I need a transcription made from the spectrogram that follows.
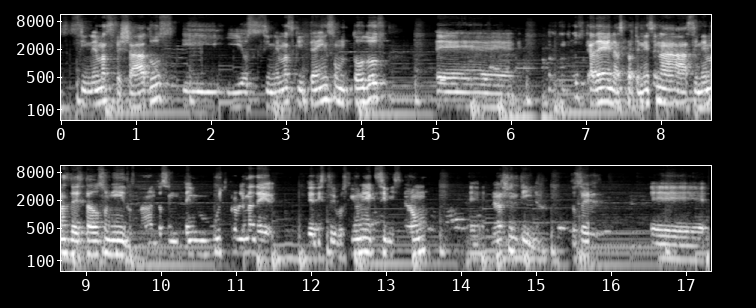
cinemas fechados e, e os cinemas que tem são todos é, todas cadenas, pertenecem a, cinemas de Estados Unidos, ¿no? então tem muito problema de, de distribuição e exibição na Argentina. Entonces, eh,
